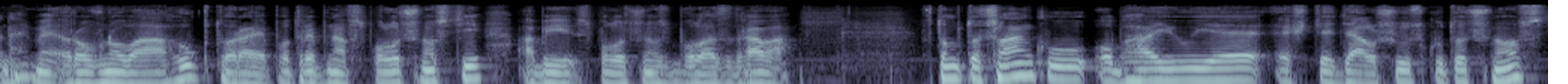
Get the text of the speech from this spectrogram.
najmä rovnováhu, ktorá je potrebná v spoločnosti, aby spoločnosť bola zdravá. V tomto článku obhajuje ešte ďalšiu skutočnosť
